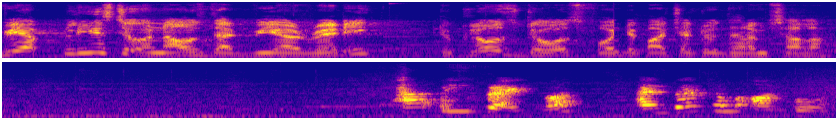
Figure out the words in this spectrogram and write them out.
We are pleased to announce that we are ready to close doors for departure to Dharamshala. Pride Month and welcome on board.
